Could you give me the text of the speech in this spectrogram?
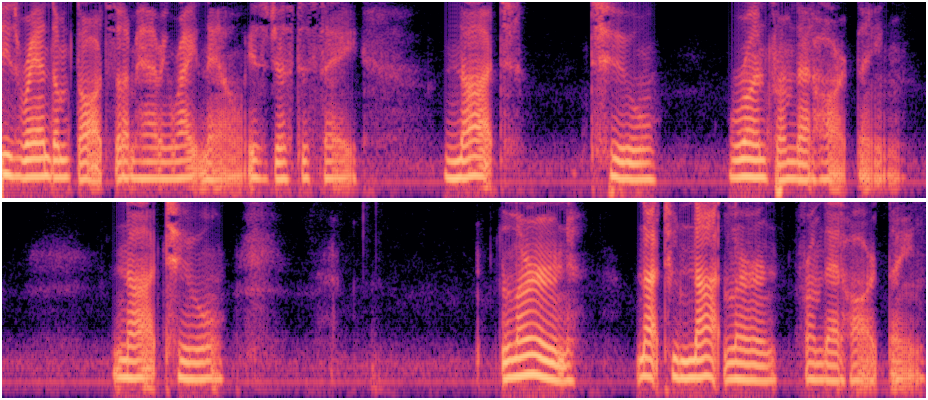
these random thoughts that I'm having right now is just to say, not to run from that hard thing, not to learn, not to not learn from that hard thing.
